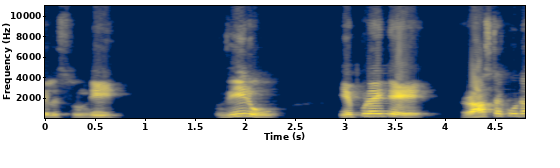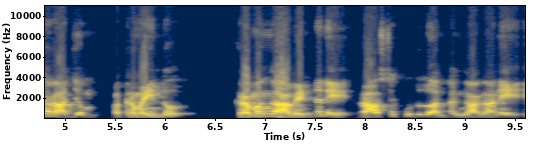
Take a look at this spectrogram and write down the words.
తెలుస్తుంది. వీరు ఎప్పుడైతే రాష్ట్రకూట రాజ్యం పతనమైందో క్రమంగా వెంటనే రాష్ట్రకూటులు అంతం కాగానే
